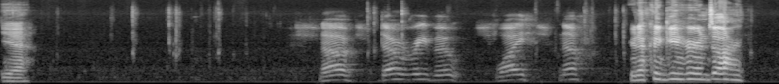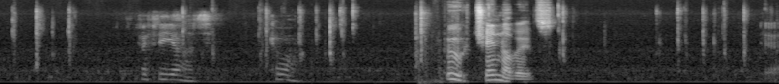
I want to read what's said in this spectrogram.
Yeah. No, don't reboot. Why? No, You're not gonna get here in time. 50 yards. Come on. Ooh, chainmail boots. Yeah.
